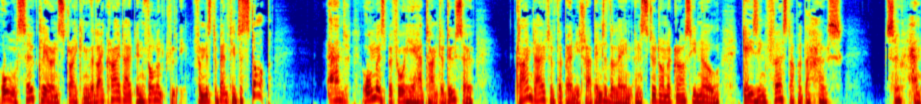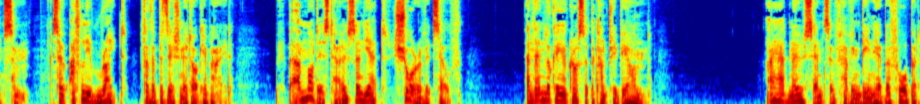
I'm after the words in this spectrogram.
all so clear and striking that I cried out involuntarily for Mr. Bentley to stop and, almost before he had time to do so, climbed out of the pony trap into the lane and stood on a grassy knoll, gazing first up at the house, so handsome, so utterly right for the position it occupied. A modest house, and yet sure of itself, and then looking across at the country beyond. I had no sense of having been here before, but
